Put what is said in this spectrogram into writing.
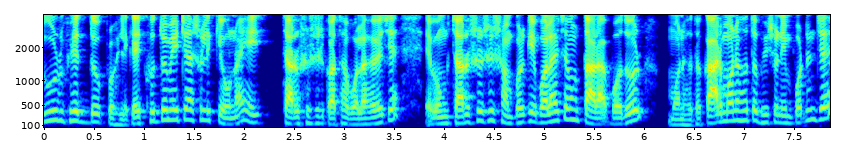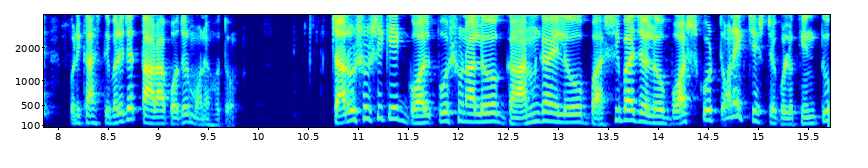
দুর্ভেদ্য প্রহেলিকা। এই ক্ষুদ্র মেয়েটি আসলে কেউ নয়, এই চারুশশীর কথা বলা হয়েছে এবং চারুশশীর সম্পর্কে বলা হয়েছে এবং তারাপদর মনে হতো। কার মনে হতো? ভীষণ ইম্পর্টেন্ট যে পরীক্ষা আসতে পারে যে তারাপদর মনে হতো। চারুশশীকে গল্প শোনালো, গান গাইলো, বাঁশি বাজালো বশ করতে অনেক চেষ্টা করল কিন্তু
